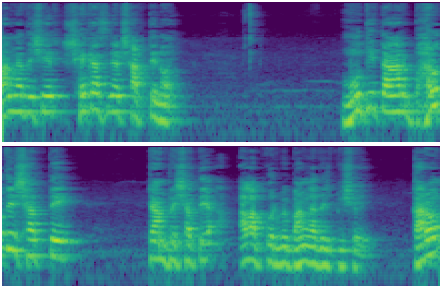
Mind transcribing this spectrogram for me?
বাংলাদেশের শেখ হাসিনার স্বার্থে নয় মোদি তার ভারতের স্বার্থে ট্রাম্পের সাথে আলাপ করবে বাংলাদেশ বিষয়ে। কারণ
